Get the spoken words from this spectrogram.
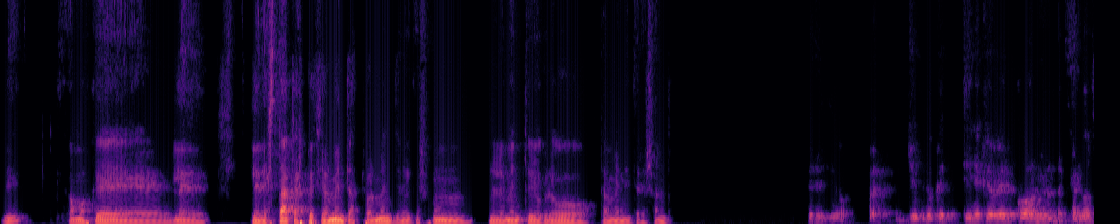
digamos que le, destaca especialmente actualmente, que es un, elemento yo creo también interesante. Pero yo, yo creo que tiene que ver con... Perdón.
